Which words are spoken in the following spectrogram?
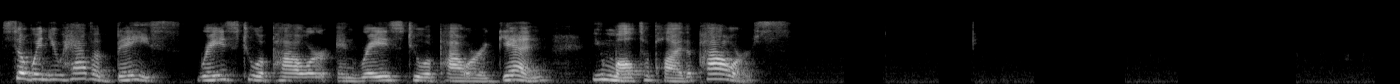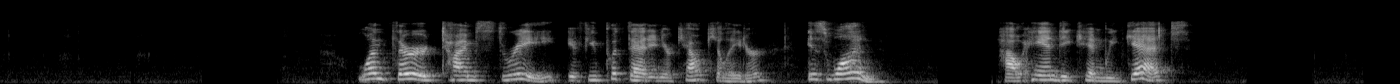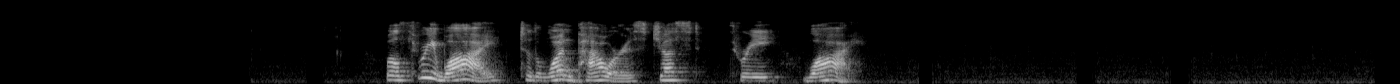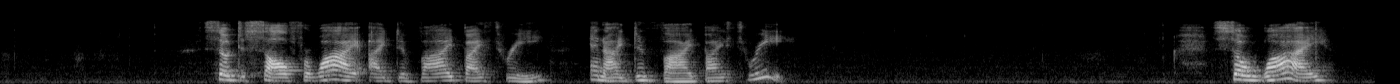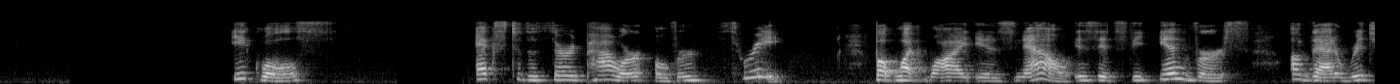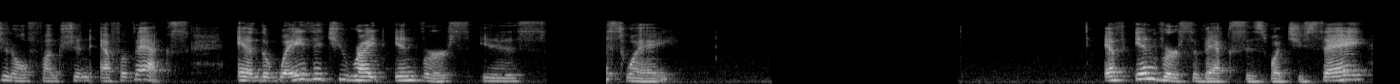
So when you have a base raised to a power and raised to a power again, you multiply the powers. One third times three, if you put that in your calculator, is one. How handy can we get? Well, 3y to the 1 power is just 3y. So to solve for y, I divide by 3, and I divide by 3. So y equals x to the third power over 3. But what y is now is it's the inverse of that original function f of x. And the way that you write inverse is this way. f inverse of x is what you say,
